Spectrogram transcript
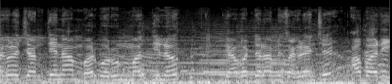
सगळं जनतेनं भरभरून मत दिलं त्याबद्दल आम्ही सगळ्यांचे आभारी.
